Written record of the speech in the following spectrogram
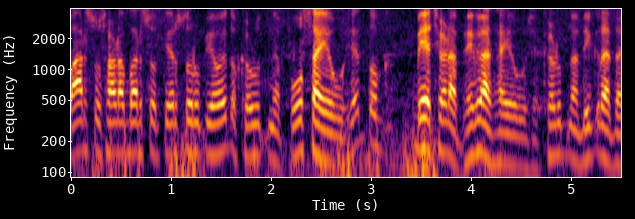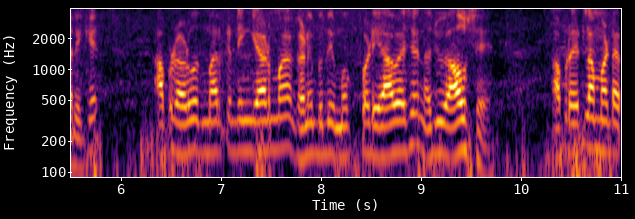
બારસો, સાડા બારસો, તેરસો રૂપિયા હોય તો ખેડૂતને પોસાય એવું છે, તો બે છેડા ભેગા થાય એવું છે. ખેડૂતના દીકરા તરીકે આપણે હળવદ માર્કેટિંગ યાર્ડમાં ઘણી બધી મગફળી આવે છે ને હજુ આવશે. આપણે એટલા માટે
